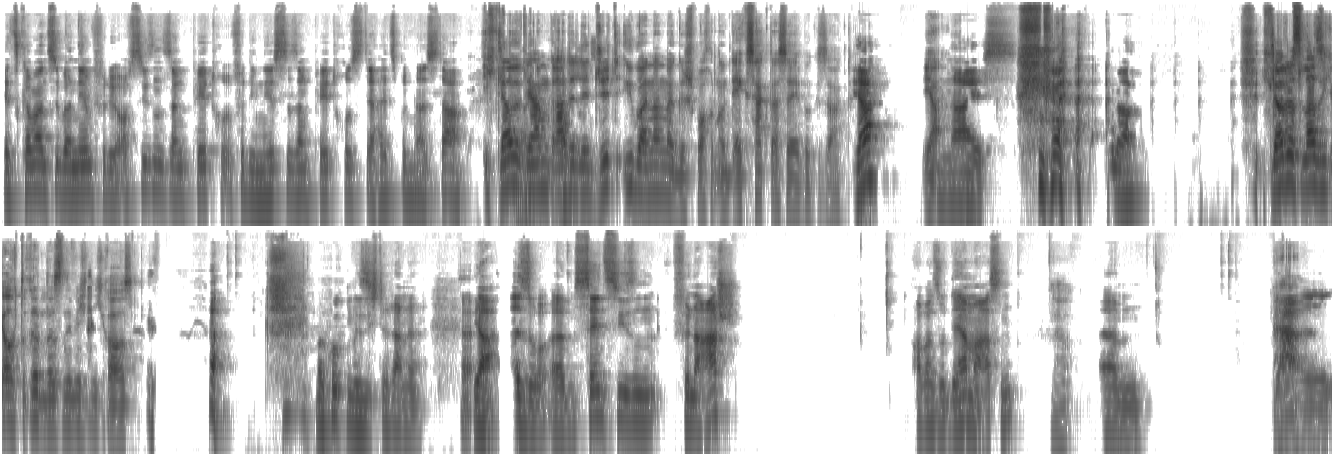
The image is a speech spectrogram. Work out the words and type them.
jetzt kann man es übernehmen für die Offseason. St. Petrus, für die nächste St. Petrus, der Heilsbringer ist da. Ich glaube, Ja, wir haben gerade legit übereinander gesprochen und exakt dasselbe gesagt. Ja? Ja. Nice. Oder ich glaube, das lasse ich auch drin, das nehme ich nicht raus. Mal gucken, wie sich das anhört. Ja. Ja, also ähm, Saints Season für den Arsch. Aber so dermaßen. Ja. Ähm, ja, äh,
